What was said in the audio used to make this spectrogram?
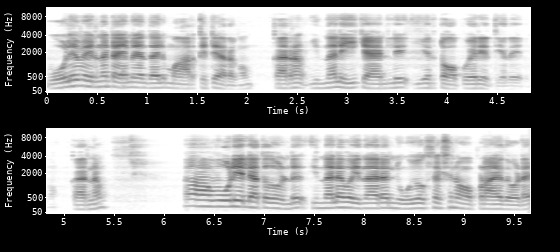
വോളിയം വരുന്ന ടൈമിൽ എന്തായാലും മാർക്കറ്റ് ഇറങ്ങും. കാരണം ഇന്നലെ ഈ ക്യാൻഡിൽ ഈ ഒരു ടോപ്പ് വരെ എത്തിയതായിരുന്നു. കാരണം വോളി ഇല്ലാത്തതുകൊണ്ട് ഇന്നലെ വൈകുന്നേരം ന്യൂയോർക്ക് സെക്ഷൻ ഓപ്പൺ ആയതോടെ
